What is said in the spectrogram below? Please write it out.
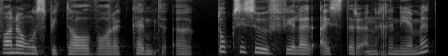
van 'n hospitaal waar 'n kind 'n toksiese hoeveelheid yster ingeneem het.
